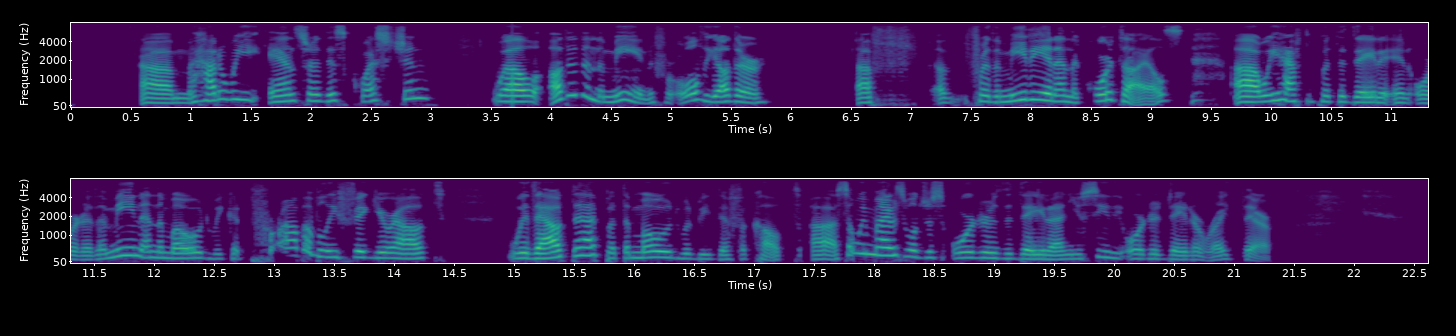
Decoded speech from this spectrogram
Um, how do we answer this question? Well, other than the mean, for all the other, uh, uh, for the median and the quartiles, uh, we have to put the data in order. The mean and the mode we could probably figure out without that, but the mode would be difficult. Uh, so we might as well just order the data, and you see the ordered data right there.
